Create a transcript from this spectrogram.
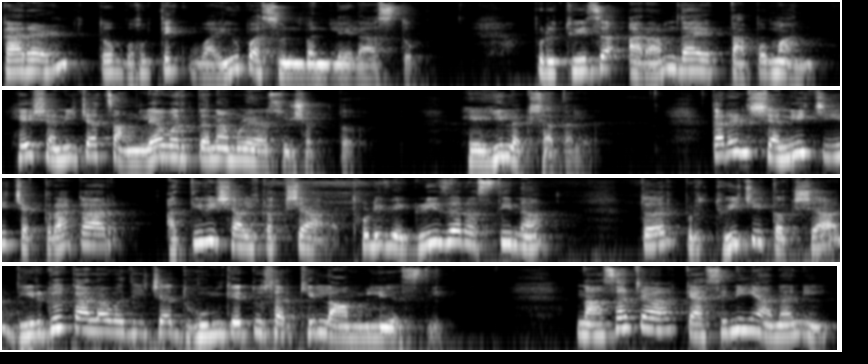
कारण तो बहुतेक वायूपासून बनलेला असतो. पृथ्वीचं आरामदायक तापमान हे शनीच्या चांगल्या वर्तनामुळे असू शकतं. हेही लक्षात आलं. कारण शनीची चक्राकार अतिविशाल कक्षा थोडी वेगळी जर असती ना तर पृथ्वीची कक्षा दीर्घ कालावधीच्या धूमकेतूसारखी लांबली असती. नासाच्या कॅसिनी यानाने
